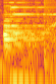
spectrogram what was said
Bye.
